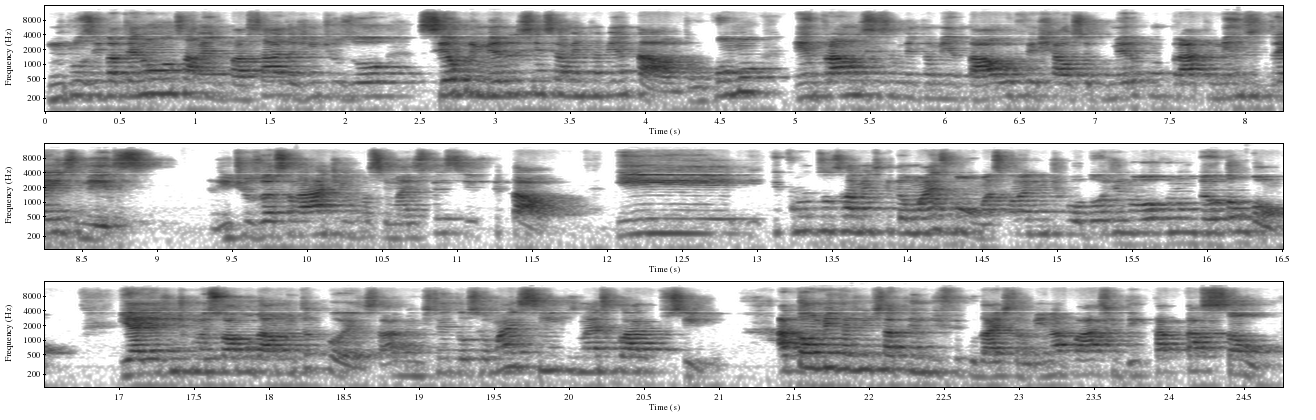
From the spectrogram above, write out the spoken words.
Inclusive, até no lançamento passado, a gente usou seu primeiro licenciamento ambiental. Então, como entrar no licenciamento ambiental e fechar o seu primeiro contrato em menos de três meses. A gente usou essa narrativa assim, mais específica e tal. E, e foi um dos lançamentos que deu mais bom, mas quando a gente rodou de novo, não deu tão bom. E aí a gente começou a mudar muita coisa, sabe? A gente tentou ser o mais simples, mais claro possível. Atualmente a gente está tendo dificuldade também na parte de captação,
